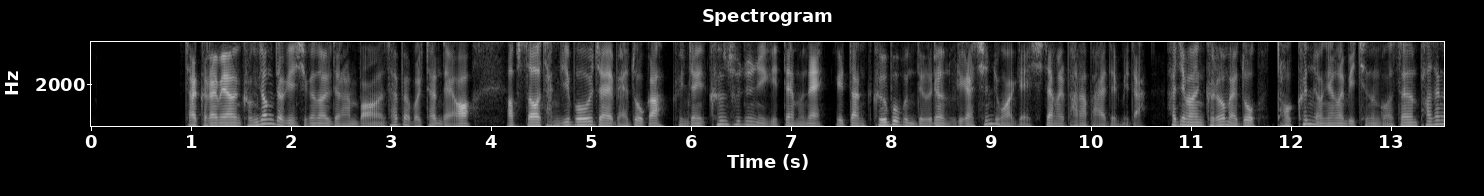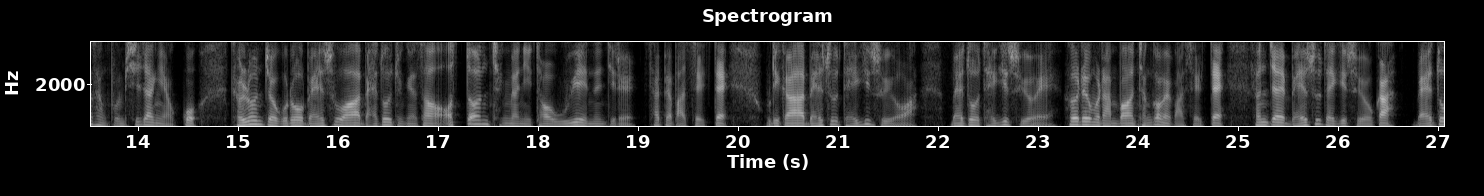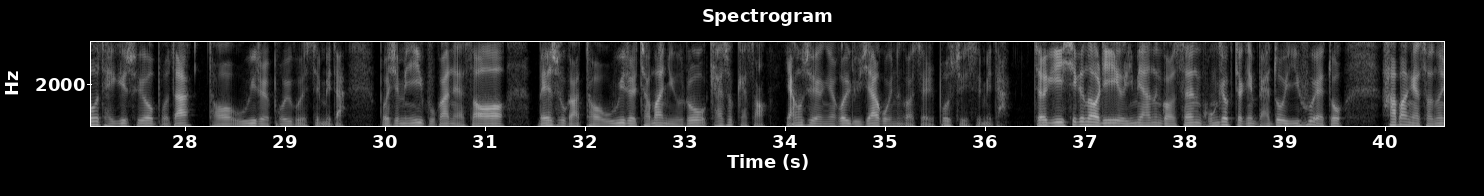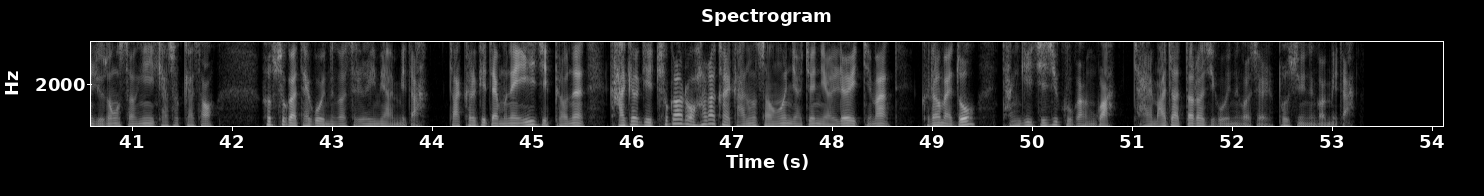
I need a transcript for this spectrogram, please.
자, 그러면 긍정적인 시그널들 한번 살펴볼 텐데요. 앞서 장기 보유자의 매도가 굉장히 큰 수준이기 때문에 일단 그 부분들은 우리가 신중하게 시장을 바라봐야 됩니다. 하지만 그럼에도 더 큰 영향을 미치는 것은 파생상품 시장이었고 결론적으로 매수와 매도 중에서 어떤 측면이 더 우위에 있는지를 살펴봤을 때 우리가 매수 대기 수요와 매도 대기 수요의 흐름을 한번 점검해 봤을 때 현재 매수 대기 수요가 매도 대기 수요보다 더 우위를 보이고 있습니다. 보시면 이 구간에서 매수가 더 우위를 점한 이후로 계속해서 양수 영역을 유지하고 있는 것을 볼 수 있습니다. 저기 시그널이 의미하는 것은 공격적인 매도 이후에도 하방에서는 유동성이 계속해서 흡수가 되고 있는 것을 의미합니다. 자, 그렇기 때문에 이 지표는 가격이 추가로 하락할 가능성은 여전히 열려 있지만 그럼에도 단기 지지 구간과 잘 맞아 떨어지고 있는 것을 볼 수 있는 겁니다.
